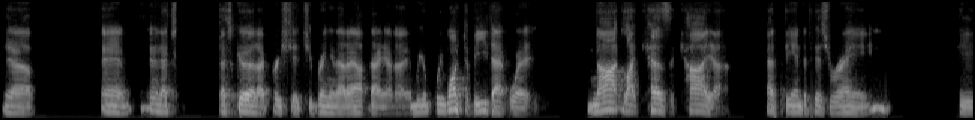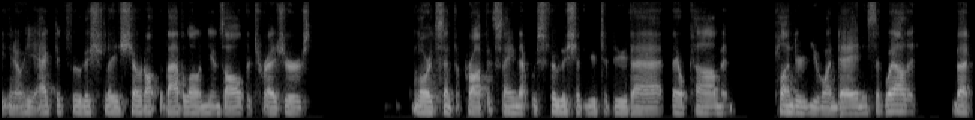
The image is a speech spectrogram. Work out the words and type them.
Yeah, and and that's that's good. I appreciate you bringing that out, Diana. And we we want to be that way, not like Hezekiah at the end of his reign. He, you know, he acted foolishly, showed off the Babylonians all the treasures. Lord sent the prophet saying that was foolish of you to do that. They'll come and plunder you one day. And he said, well, it, but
